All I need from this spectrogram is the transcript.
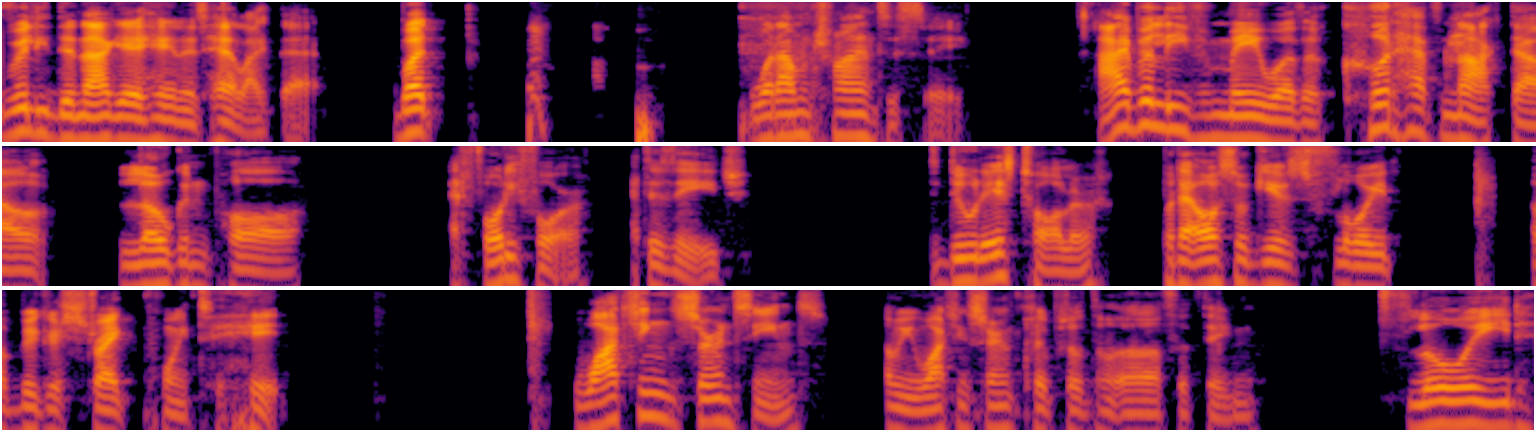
really did not get hit in his head like that. But what I'm trying to say I believe Mayweather could have knocked out Logan Paul at 44 at his age. The dude is taller, but that also gives Floyd a bigger strike point to hit. Watching certain scenes, I mean, watching certain clips of the of the thing, Floyd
